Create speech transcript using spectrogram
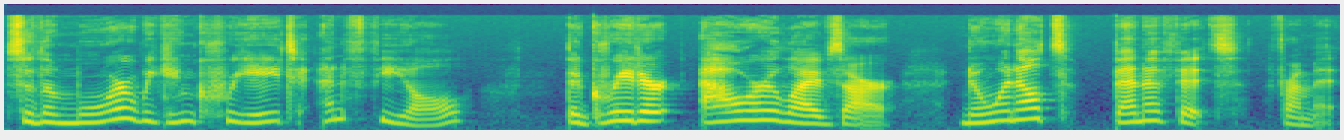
So the more we can create and feel, the greater our lives are. No one else benefits from it.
